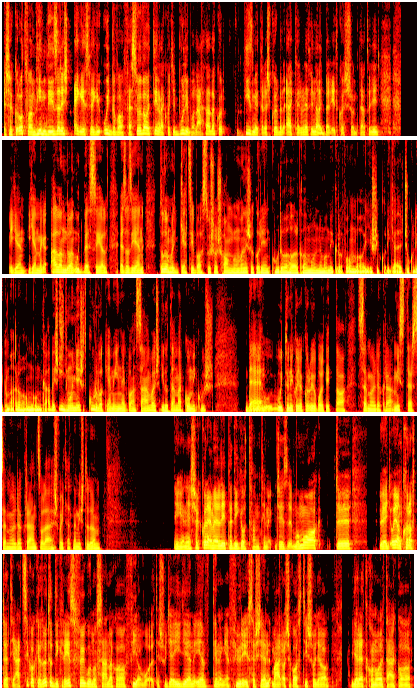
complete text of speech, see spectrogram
és akkor ott van Vin Diesel, és egész végig úgy be van feszülve, hogy tényleg, hogy egy buliba látnád, akkor 10 méteres körben elkerülnéd, hogy nehogy belét kössön. Tehát, hogy így igen, igen, meg állandóan úgy beszél, ez az ilyen, tudom, hogy geci basszusos hangom van, és akkor ilyen kurva halkan mondom a mikrofonba, hogy és akkor így elcsuklik már a hangom kb. És így mondja, és ez kurva keménynek van számva, és így után már komikus. De mm. úgy tűnik, hogy akkor ő volt itt a szemöldökrán, Mr. szemöldökráncolás, vagy hát nem is tudom. Igen, és akkor emellé pedig ott van tényleg Jason Momoa, ő, ő egy olyan karaktert játszik, aki az ötödik rész főgonoszának a fia volt, és ugye így ilyen, ilyen tényleg ilyen fűrészesen, már csak azt is, hogy a, ugye retkonolták a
